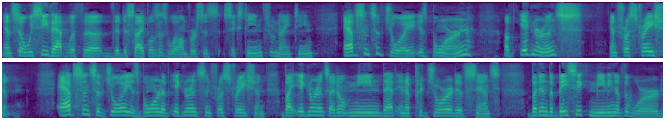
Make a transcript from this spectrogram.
And so we see that with the, the disciples as well in verses 16 through 19. Absence of joy is born of ignorance and frustration. Absence of joy is born of ignorance and frustration. By ignorance, I don't mean that in a pejorative sense, but in the basic meaning of the word,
